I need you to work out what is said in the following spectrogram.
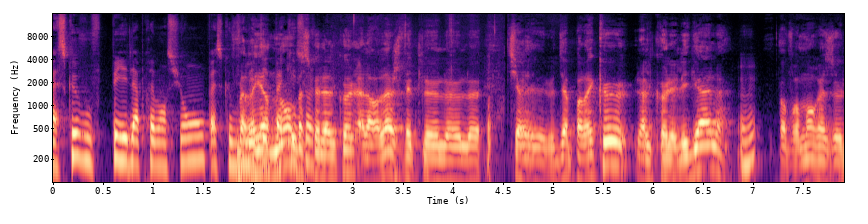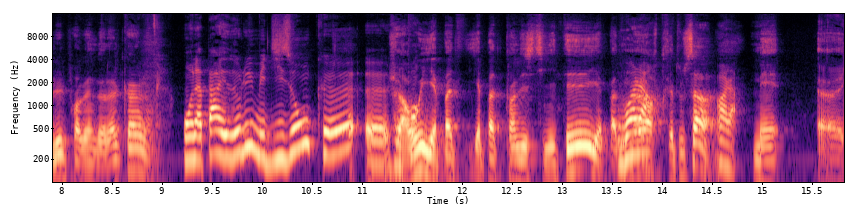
Parce que vous payez de la prévention, parce que vous Bah, mettez regarde, le non, parce sur- que l'alcool. Alors là, je vais te le, le, le- tirer le diable par la queue. L'alcool est légal. Mhm. Pas vraiment résolu le problème de l'alcool. On n'a pas résolu, mais disons que... euh, je Alors pense- oui, il n'y a, pas il a pas de clandestinité, il n'y a pas de Voilà. meurtre et tout ça. Voilà. Mais euh,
